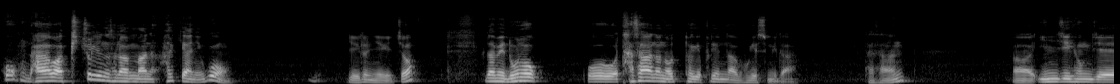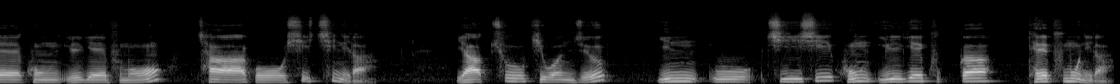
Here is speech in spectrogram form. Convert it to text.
꼭 나와 피 쫄리는 사람만 할 게 아니고 이런 얘기겠죠. 그 다음에 논옥 어, 다산은 어떻게 풀렸나 보겠습니다. 다산 어, 인지 형제 공 일계 부모 차고 시친이라 약추 기원즉 인우 지시 공 일계 국가 대부모니라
